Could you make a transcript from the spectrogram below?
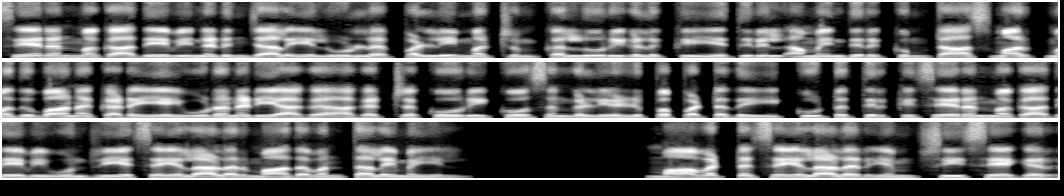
சேரன்மகாதேவி நெடுஞ்சாலையில் உள்ள பள்ளி மற்றும் கல்லூரிகளுக்கு எதிரில் அமைந்திருக்கும் டாஸ்மார்க் மதுபான கடையை உடனடியாக அகற்ற கோரி கோஷங்கள் எழுப்பப்பட்டது இக்கூட்டத்திற்கு சேரன்மகாதேவி ஒன்றிய செயலாளர் மாதவன் தலைமையில். மாவட்ட செயலாளர் எம் சி சேகர்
